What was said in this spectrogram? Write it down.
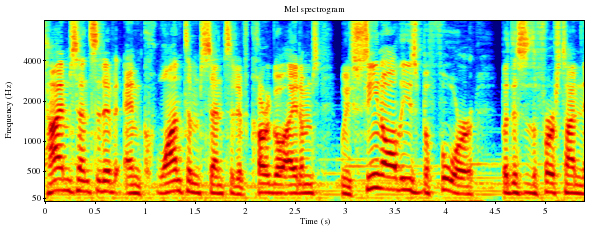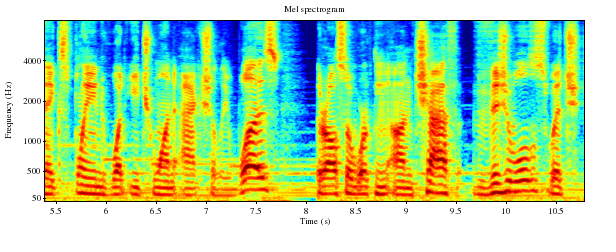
time sensitive, and quantum sensitive cargo items. We've seen all these before, but this is the first time they explained what each one actually was. They're also working on chaff visuals, which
